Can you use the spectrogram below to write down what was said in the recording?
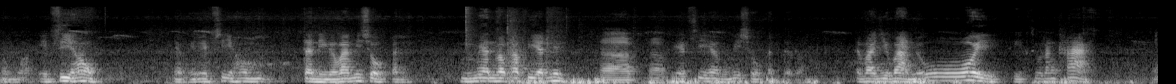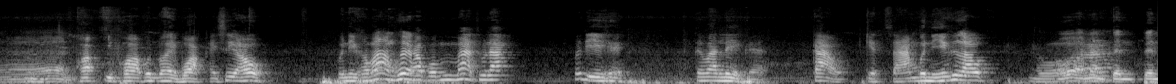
ผมบอก FC เฮาอย่างนี้ FC เฮาตอนนี้ก็ว่ามีโชคกันแม่นว่าครับพี่แอดมิน ครับครับ FC เฮาก็มีโชคกันตลอดแต่ว่าอยู่บ้านโอ้ยถือสุรังค่าอ่าเพราะอีพ่อเพิ่นบ่ให้บอกให้ซื้อเอาวันนี้เขามาอำเภอครับ ผมมาธุระพอดี แต่ว่าเลขอะ9 7 3วันนี้คือเอา โอ้อันนั้นเป็นเป็น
